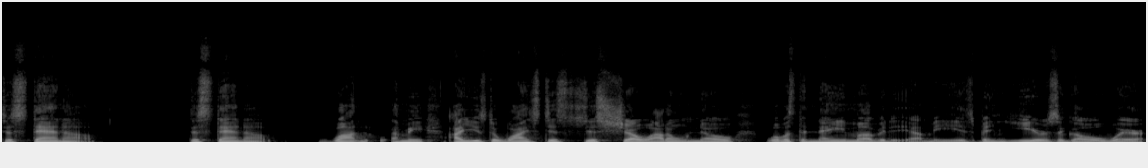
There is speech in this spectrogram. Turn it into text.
to stand up, to stand up. What I mean, I used to watch this this show. I don't know what was the name of it. I mean, it's been years ago where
